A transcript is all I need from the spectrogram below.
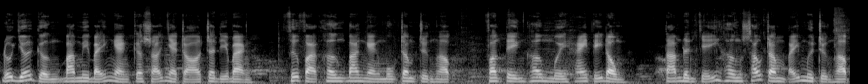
đối với gần 37.000 cơ sở nhà trọ trên địa bàn, xử phạt hơn 3.100 trường hợp, phạt tiền hơn 12 tỷ đồng, tạm đình chỉ hơn 670 trường hợp,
